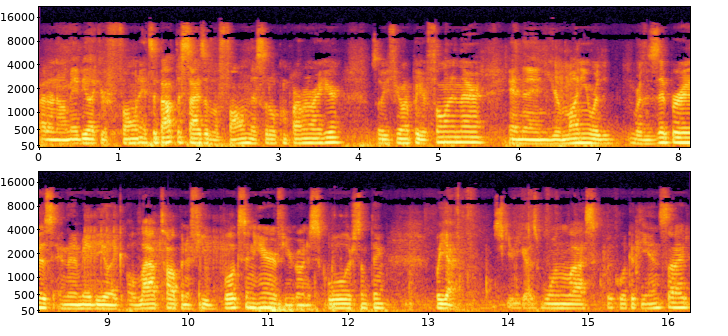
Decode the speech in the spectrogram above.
I don't know, maybe like your phone, it's about the size of a phone, this little compartment right here. So if you want to put your phone in there and then your money where the where the zipper is and then maybe like a laptop and a few books in here if you're going to school or something. But yeah, just give you guys one last quick look at the inside.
